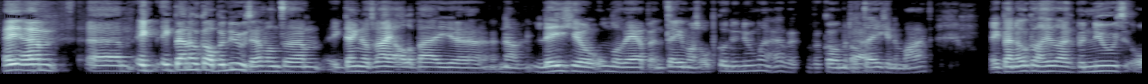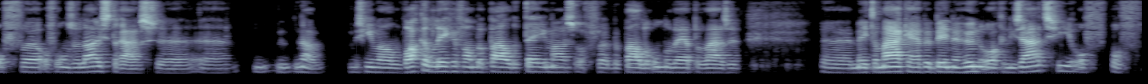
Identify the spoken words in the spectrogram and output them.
Hey, ehm, ehm, ik, ik ben ook wel benieuwd, hè, want ehm, ik denk dat wij allebei nou, legio onderwerpen en thema's op kunnen noemen. Hè. We, we komen dat tegen in de markt. Ik ben ook wel heel erg benieuwd of, of onze luisteraars nou, misschien wel wakker liggen van bepaalde thema's of eh, bepaalde onderwerpen waar ze eh, mee te maken hebben binnen hun organisatie. Of, of,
